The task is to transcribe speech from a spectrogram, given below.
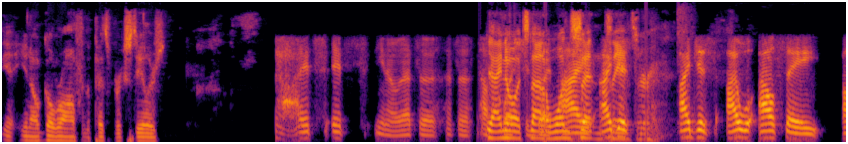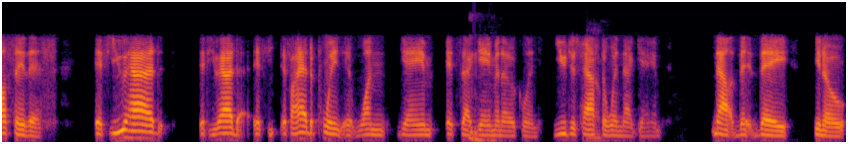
you know go wrong for the Pittsburgh Steelers? Ah, it's it's you know that's a that's a tough yeah. I know question, it's not a one I, sentence I just, answer. I just I will I'll say I'll say this: if you had if you had if if I had to point at one game, it's that mm-hmm. game in Oakland. You just have yeah. to win that game. now they, they, you know,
